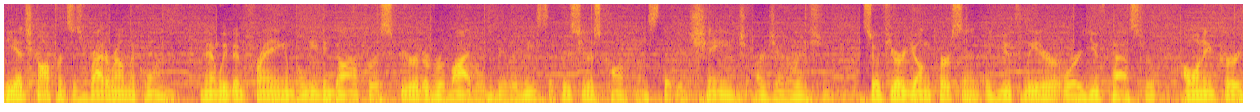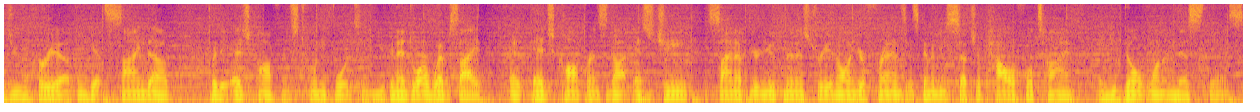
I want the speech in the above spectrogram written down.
The Edge Conference is right around the corner. Man, we've been praying and believing God for a spirit of revival to be released at this year's conference that would change our generation. So if you're a young person, a youth leader, or a youth pastor, I want to encourage you to hurry up and get signed up for the Edge Conference 2014. You can head to our website at edgeconference.sg, sign up your youth ministry and all your friends. It's going to be such a powerful time, and you don't want to miss this.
